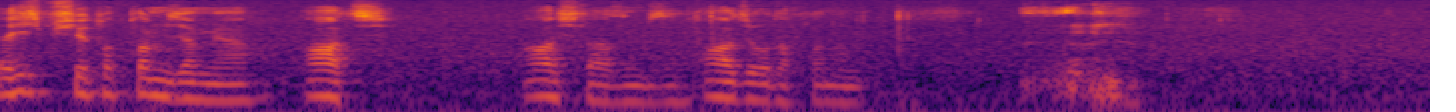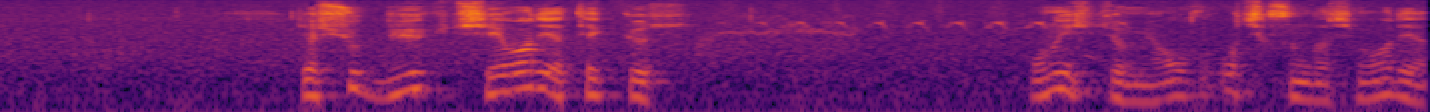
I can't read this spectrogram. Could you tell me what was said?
Ya hiçbir şey toplamayacağım ya. Ağaç. Ağaç lazım bize. Ağaca odaklanalım. ya şu büyük şey var ya tek göz. Onu istiyorum ya. O, o çıksın da şimdi var ya.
